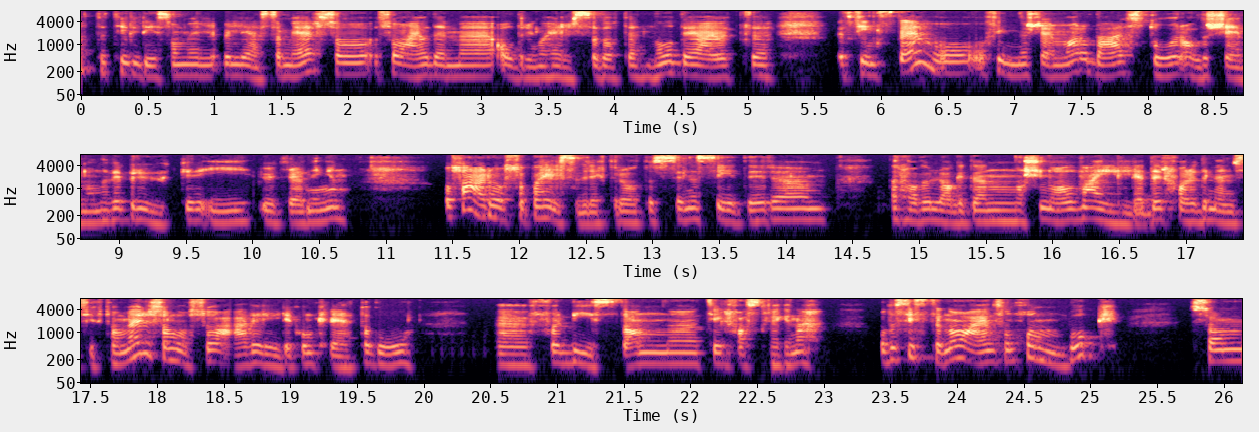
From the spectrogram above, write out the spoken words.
at til de som vil, vil lese mer, så, så, er jo det med aldringoghelse.no det er jo et, et fint sted å, å finne skjemaer. Og der står alle skjemaene vi bruker i utredningen. Og så er det også på Helsedirektoratet sine sider eh, der har vi lagd en nasjonal veileder for demenssykdommer, som også er veldig konkret og god eh, for bistand eh, til fastlegene. Og det siste nå er en sånn håndbok som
